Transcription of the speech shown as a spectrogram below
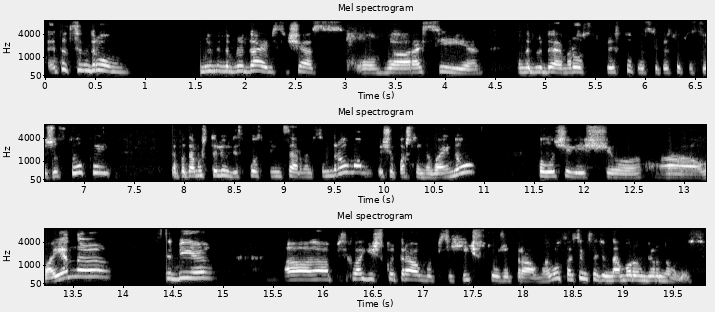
этот синдром мы наблюдаем сейчас в России – мы наблюдаем рост преступности, преступности жестокой, потому что люди с постпенитенциарным синдромом еще пошли на войну, получили еще э, военную себе э, психологическую травму, психическую же травму. И вот совсем с этим набором вернулись.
